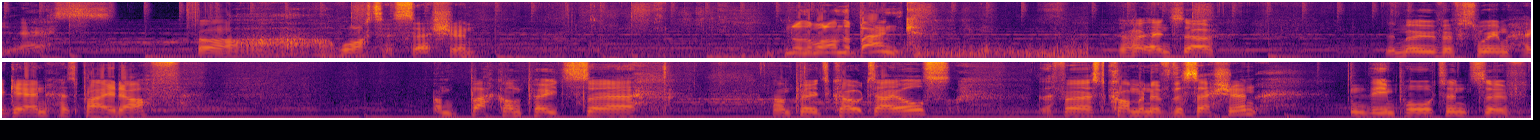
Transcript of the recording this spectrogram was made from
yes. Oh, what a session. Another one on the bank. Right then, so the move of swim again has paid off. I'm back on Pete's uh, on Pete's coattails. The first common of the session. The importance of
